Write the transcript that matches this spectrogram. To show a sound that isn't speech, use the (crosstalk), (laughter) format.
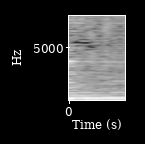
Amen. (laughs)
